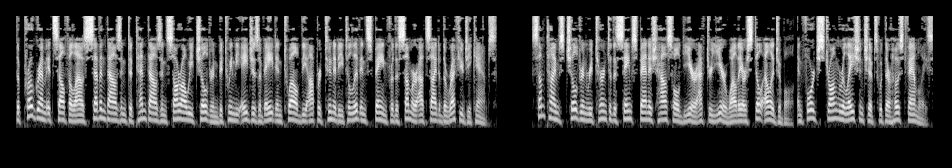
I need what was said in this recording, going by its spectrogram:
The program itself allows 7,000 to 10,000 Sahrawi children between the ages of 8 and 12 the opportunity to live in Spain for the summer outside of the refugee camps. Sometimes children return to the same Spanish household year after year while they are still eligible, and forge strong relationships with their host families.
